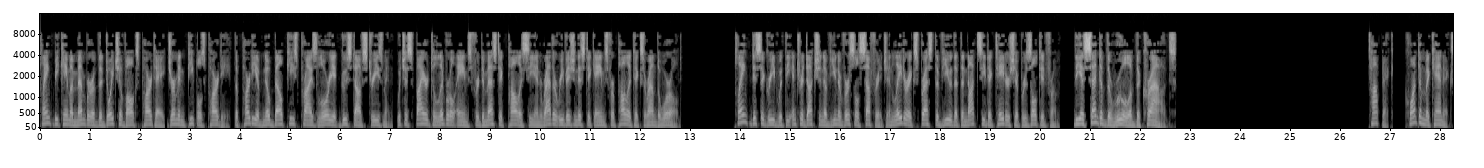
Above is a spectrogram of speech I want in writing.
Planck became a member of the Deutsche Volkspartei German People's Party, the party of Nobel Peace Prize laureate Gustav Stresemann, which aspired to liberal aims for domestic policy and rather revisionistic aims for politics around the world. Planck disagreed with the introduction of universal suffrage and later expressed the view that the Nazi dictatorship resulted from the ascent of the rule of the crowds. Quantum mechanics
